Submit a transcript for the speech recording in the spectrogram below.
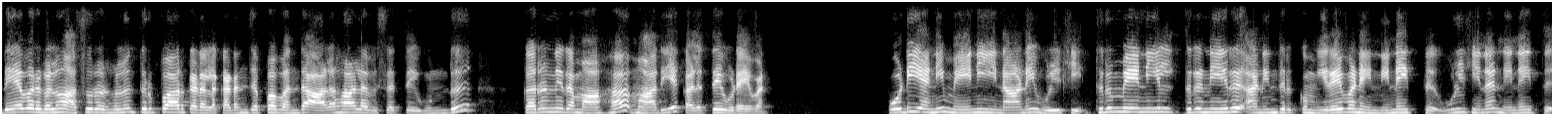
தேவர்களும் அசுரர்களும் திருப்பார்கடலை கடைஞ்சப்ப வந்த அழகால விஷத்தை உண்டு கருநிறமாக மாறிய கழுத்தை உடையவன். பொடியணி மேனியினானை உள்கி திருமேனியில் திருநீறு அணிந்திருக்கும் இறைவனை நினைத்து உள்கின நினைத்து.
